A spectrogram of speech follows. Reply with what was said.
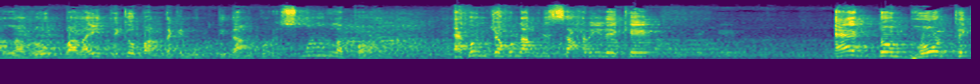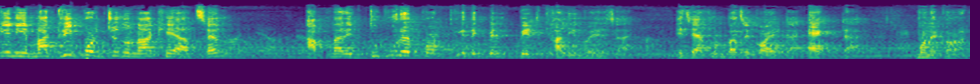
আল্লাহ রোগ বালাই থেকেও বান্দাকে মুক্তি দান করে সুমানুল্লাহ পড়ে। এখন যখন আপনি সাহারি রেখে একদম ভোর থেকে নিয়ে মাগরি পর্যন্ত না খেয়ে আছেন, আপনার এই দুপুরের পর থেকে দেখবেন পেট খালি হয়ে যায়। এই যে এখন বাজে কয়টা? একটা, মনে করেন।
